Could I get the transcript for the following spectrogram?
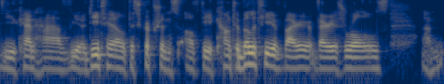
you can have you know, detailed descriptions of the accountability of vari various roles. Um,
